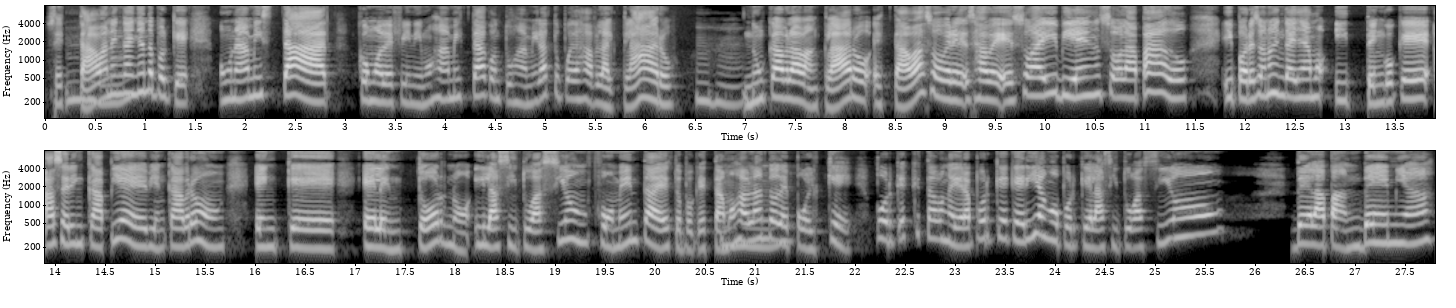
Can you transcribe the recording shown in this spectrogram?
se estaban engañando porque una amistad, como definimos amistad con tus amigas, tú puedes hablar claro, nunca hablaban claro, estaba sobre, ¿sabes? Eso ahí bien solapado y por eso nos engañamos y tengo que hacer hincapié, bien cabrón, en que el entorno y la situación fomenta esto, porque estamos hablando de por qué, por qué es que estaban ahí, era porque querían o porque la situación de la pandemia,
